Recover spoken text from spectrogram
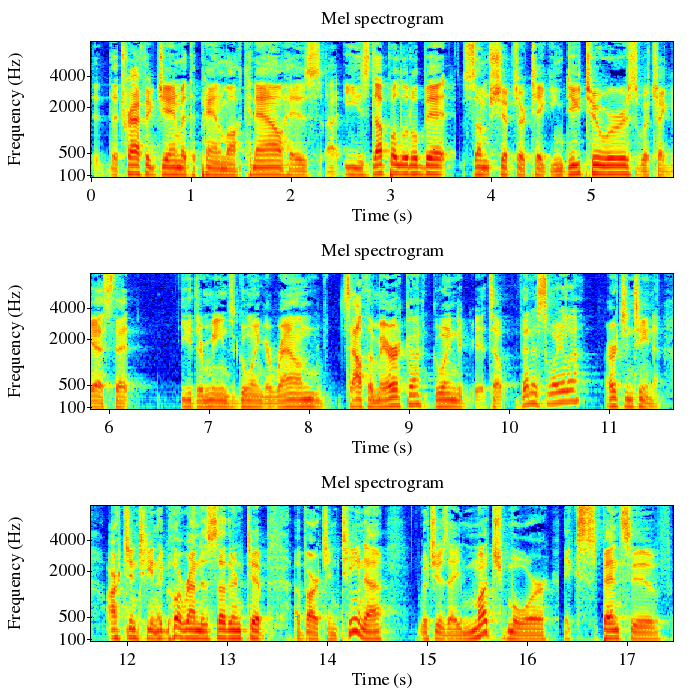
the traffic jam at the Panama Canal has uh, eased up a little bit. Some ships are taking detours, which I guess that either means going around South America, going to, to Venezuela, Argentina. Argentina go around the southern tip of Argentina, which is a much more expensive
